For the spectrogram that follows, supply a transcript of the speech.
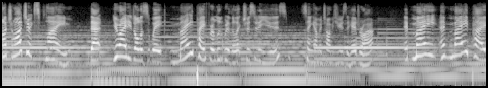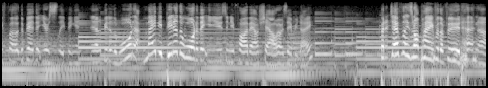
I tried to explain that your $80 a week may pay for a little bit of the electricity you use, seeing how many times you use a hairdryer. It may, it may pay for the bed that you're sleeping in and a bit of the water, maybe a bit of the water that you use in your five hour showers every day. But it definitely is not paying for the food. and uh,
